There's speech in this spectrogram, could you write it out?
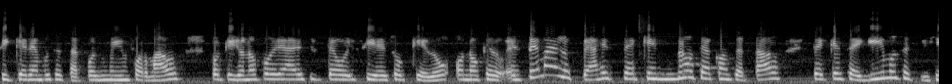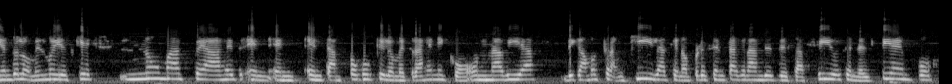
sí queremos estar pues muy informados porque yo no podría decirte hoy si eso quedó o no quedó. El tema de los peajes sé que no se ha concertado, sé que seguimos exigiendo lo mismo y es que no más peajes en, en, en tan poco kilometraje ni con una vía digamos tranquila, que no presenta grandes desafíos en el tiempo.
